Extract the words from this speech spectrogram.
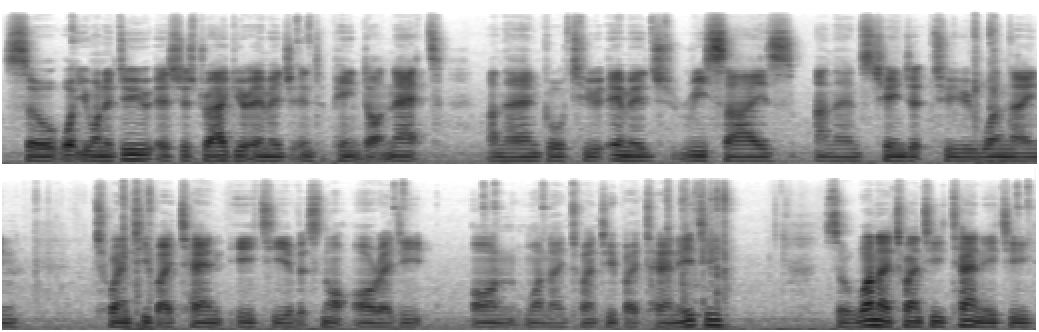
So what you want to do is just drag your image into Paint.net and then go to image, resize, and then change it to 1920 by 1080 if it's not already on 1920 by 1080. So 1920, 1080,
